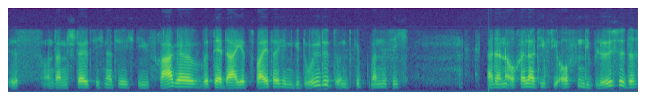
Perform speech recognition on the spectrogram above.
ist. Und dann stellt sich natürlich die Frage, wird der da jetzt weiterhin geduldet und gibt man sich ja, dann auch relativ die offen die Blöße, dass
